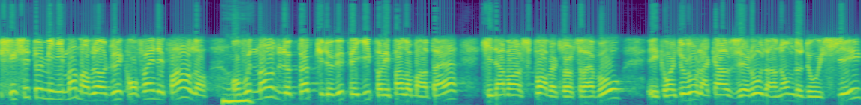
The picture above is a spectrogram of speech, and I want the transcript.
Si c'est un minimum, en voulant dire qu'on fait un effort, là, on vous demande le peuple qui devait payer pour les parlementaires, qui n'avancent pas avec leurs travaux et qui ont toujours la case zéro dans le nombre de dossiers.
